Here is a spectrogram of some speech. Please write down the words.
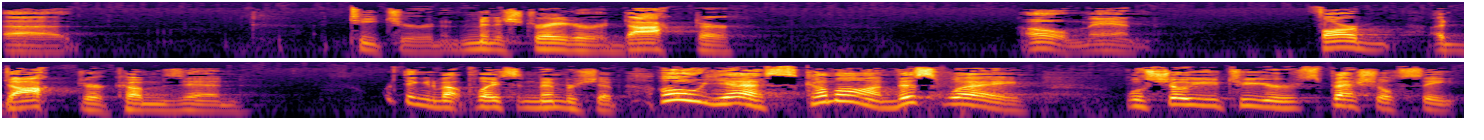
a teacher, an administrator, a doctor. Oh man, far a doctor comes in. We're thinking about placing membership. Oh yes, come on this way. We'll show you to your special seat.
